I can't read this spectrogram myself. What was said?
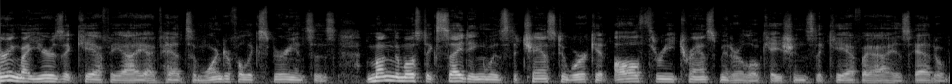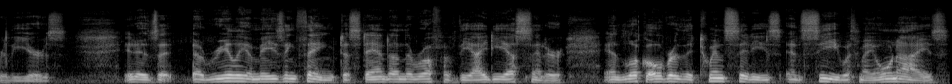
During my years at KFAI, I've had some wonderful experiences. Among the most exciting was the chance to work at all three transmitter locations that KFAI has had over the years. It is a, a, really amazing thing to stand on the roof of the IDS Center and look over the Twin Cities and see with my own eyes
